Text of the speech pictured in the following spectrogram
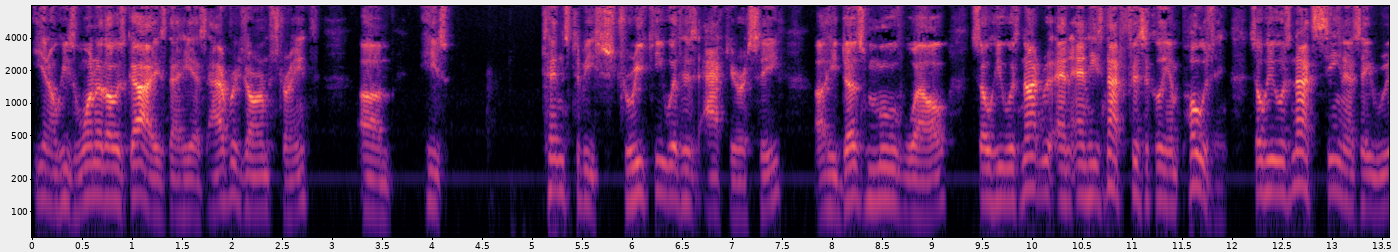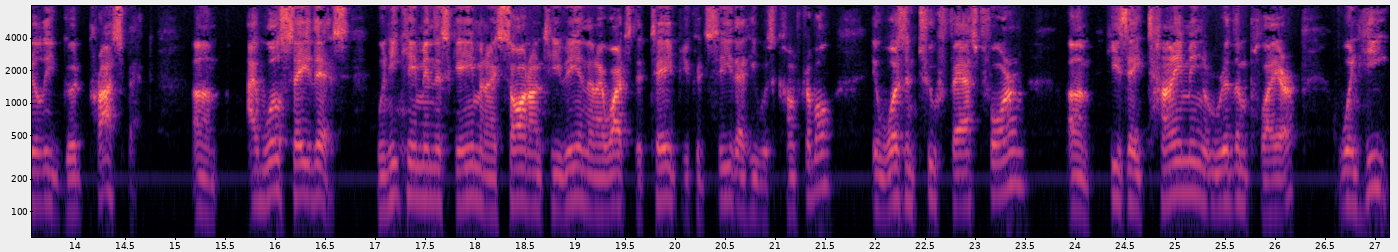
you know, he's one of those guys that he has average arm strength. Um, he's tends to be streaky with his accuracy. Uh, he does move well, so he was not, and and he's not physically imposing, so he was not seen as a really good prospect. Um, I will say this: when he came in this game, and I saw it on TV, and then I watched the tape, you could see that he was comfortable. It wasn't too fast for him. Um, he's a timing rhythm player. When he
